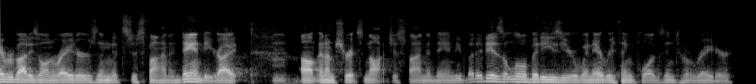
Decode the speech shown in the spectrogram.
everybody's on raters and it's just fine and dandy, right? Mm-hmm. Um, and I'm sure it's not just fine and dandy, but it is a little bit easier when everything plugs into a rater.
